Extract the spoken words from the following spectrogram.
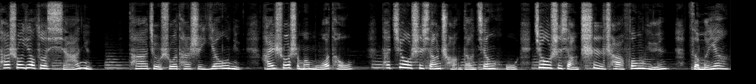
他说要做侠女，他就说她是妖女，还说什么魔头？他就是想闯荡江湖，就是想叱咤风云，怎么样？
